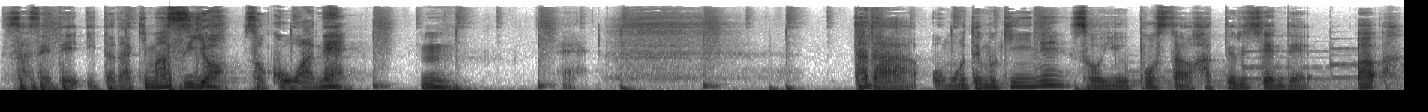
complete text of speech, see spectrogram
させていただきますよ、そこはね。うん。えーただ表向きにねそういうポスターを貼ってる時点であ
